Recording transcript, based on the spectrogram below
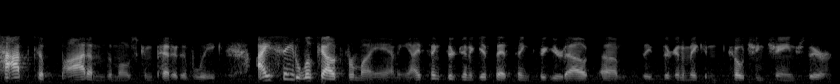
top to bottom the most competitive league. I say look out for Miami. I think they're going to get that thing figured out. Um, they, they're going to make a coaching change there.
